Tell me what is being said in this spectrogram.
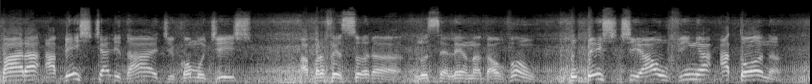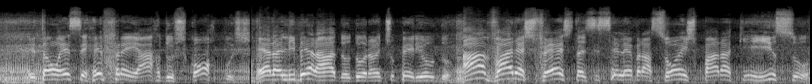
para a bestialidade, como diz a professora Lucelena Galvão. O bestial vinha à tona. Então esse refrear dos corpos era liberado durante o período. Há várias festas e celebrações para que isso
